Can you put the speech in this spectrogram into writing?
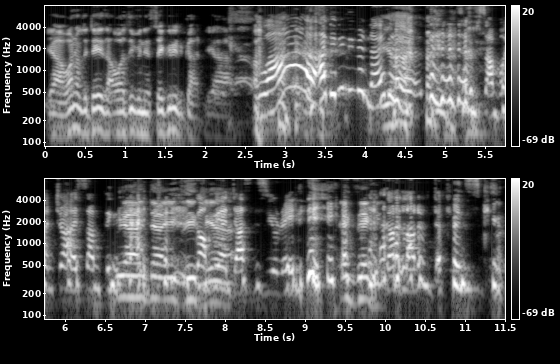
yeah, one of the days I was even a security guard. Yeah. Wow, I didn't even know yeah. that. so if someone tries something, yeah, that, exactly, coffee yeah. and justice, you're ready. exactly. you got a lot of different skills.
